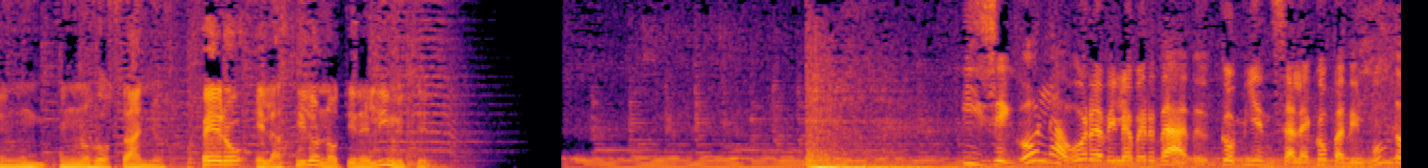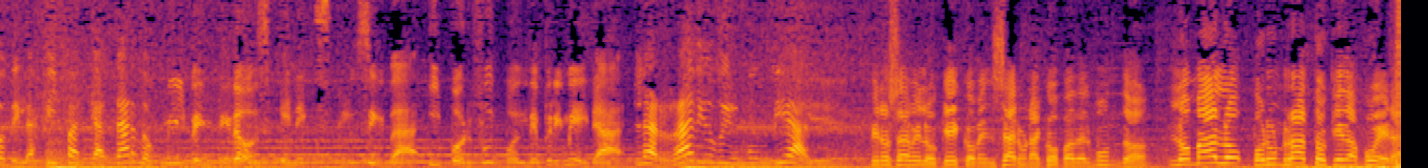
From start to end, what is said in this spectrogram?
en, un- en unos dos años. Pero el asilo no tiene límite. Llegó la hora de la verdad. Comienza la Copa del Mundo de la FIFA Qatar 2022 en exclusiva y por fútbol de primera, la radio del Mundial. Pero ¿sabe lo que es comenzar una Copa del Mundo? Lo malo por un rato queda fuera.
